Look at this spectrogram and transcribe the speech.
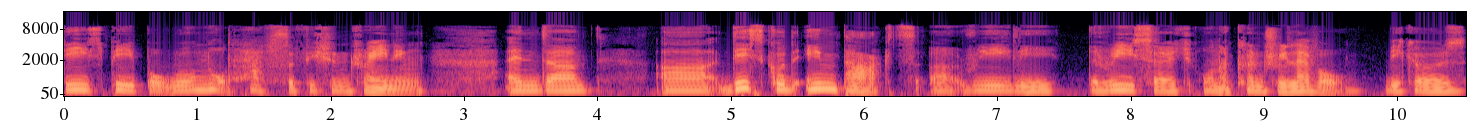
these people will not have sufficient training. And um, uh, this could impact uh, really the research on a country level because,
